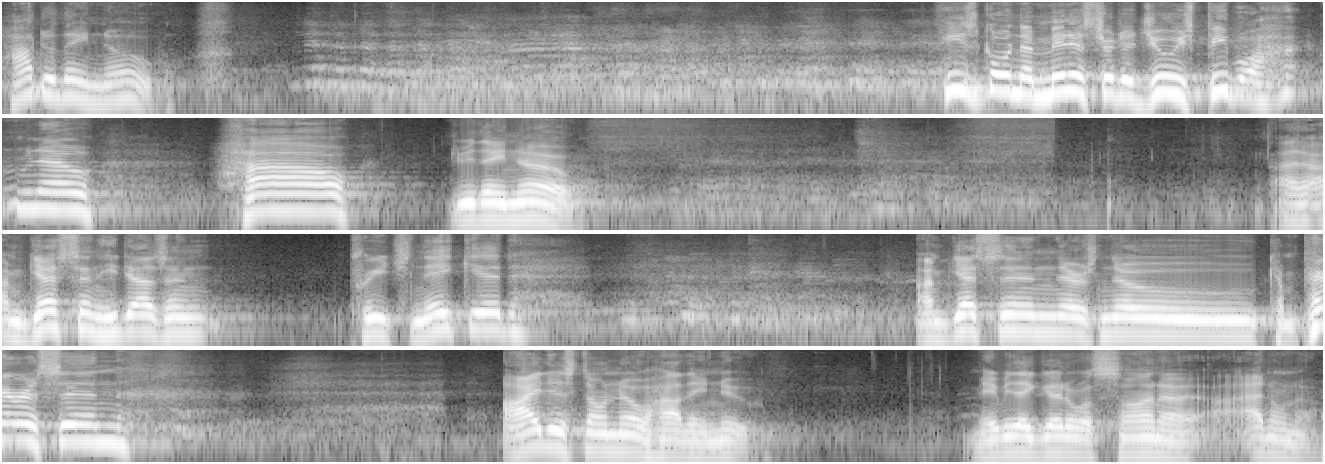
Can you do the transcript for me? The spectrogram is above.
how do they know? He's going to minister to Jewish people. You know, how do they know? I'm guessing he doesn't preach naked. I'm guessing there's no comparison. I just don't know how they knew. Maybe they go to a sauna. I don't know.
